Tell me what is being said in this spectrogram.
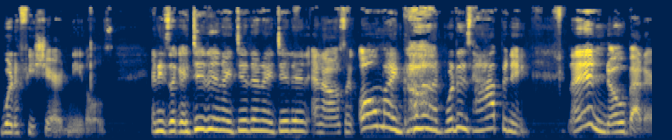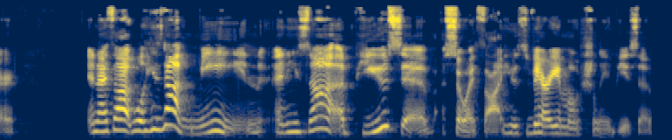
what if he shared needles? And he's like, I didn't, I didn't, I didn't. And I was like, oh my God, what is happening? And I didn't know better. And I thought, well, he's not mean and he's not abusive. So I thought he was very emotionally abusive.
